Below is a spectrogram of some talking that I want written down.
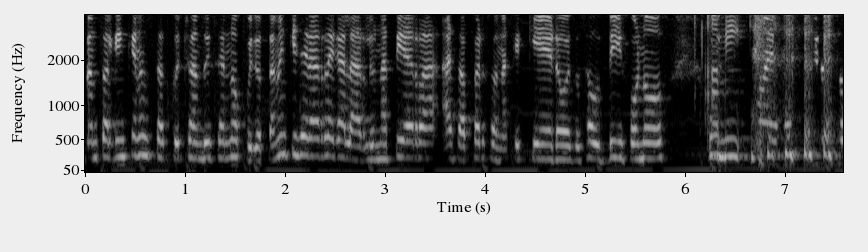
pronto alguien que nos está escuchando dice, no, pues yo también quisiera regalarle una tierra a esa persona que quiero, esos audífonos. A mí. no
